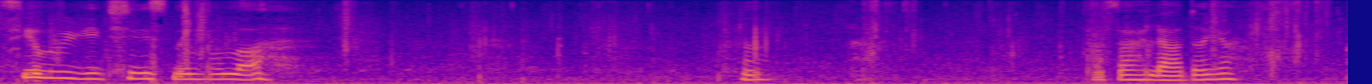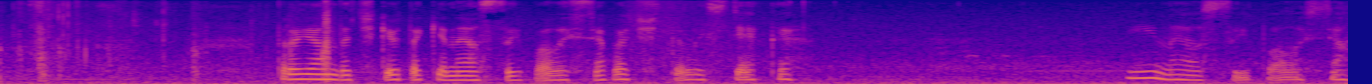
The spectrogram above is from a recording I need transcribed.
Цілу вічність не була. Га. Позаглядаю. Трояндочки такі не осипалися. Бачите, листя яке. І не осипалося.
